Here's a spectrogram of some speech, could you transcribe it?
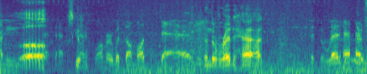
I mean, that, that, excuse me. plumber with the mustache And the red hat. and the red hat with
